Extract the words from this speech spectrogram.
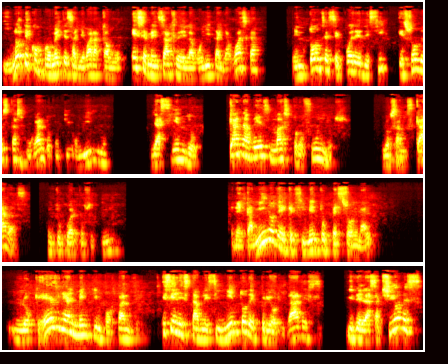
y no te comprometes a llevar a cabo ese mensaje de la bolita ayahuasca, entonces se puede decir que solo estás jugando contigo mismo y haciendo cada vez más profundos los samskaras en tu cuerpo sutil. En el camino de crecimiento personal, lo que es realmente importante es el establecimiento de prioridades y de las acciones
